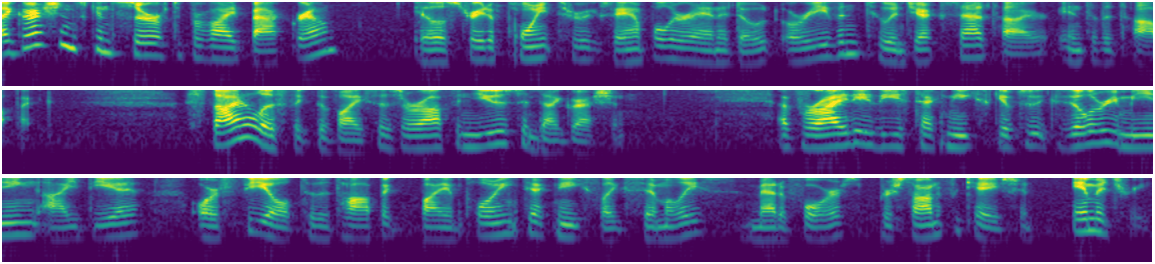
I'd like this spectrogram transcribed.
Digressions can serve to provide background, illustrate a point through example or anecdote, or even to inject satire into the topic. Stylistic devices are often used in digression. A variety of these techniques gives auxiliary meaning, idea, or feel to the topic by employing techniques like similes, metaphors, personification, imagery,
